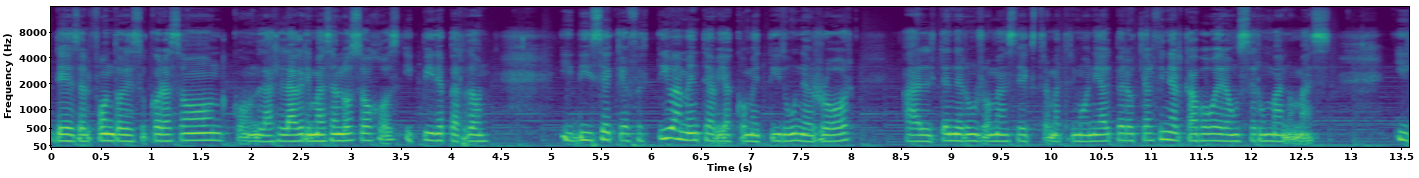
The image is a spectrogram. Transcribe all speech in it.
desde el fondo de su corazón, con las lágrimas en los ojos y pide perdón. Y dice que efectivamente había cometido un error al tener un romance extramatrimonial, pero que al fin y al cabo era un ser humano más. Y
